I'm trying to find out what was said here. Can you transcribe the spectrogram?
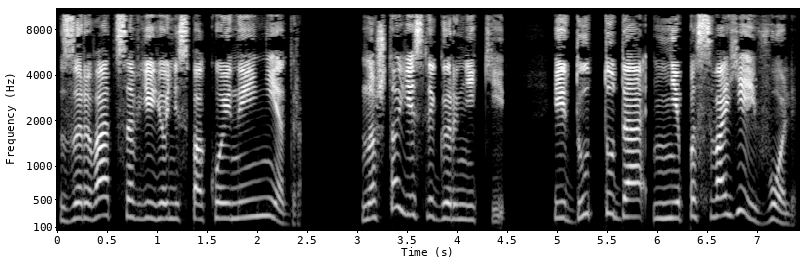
зарываться в ее неспокойные недра. Но что, если горняки идут туда не по своей воле?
